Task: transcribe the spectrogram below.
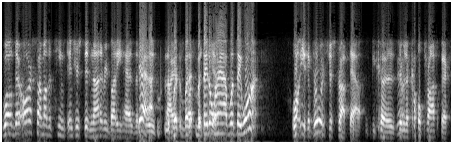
Well, there are some other teams interested. Not everybody has the Yeah, but but but they don't Yeah. have what they want. Well, yeah, the Brewers just dropped out because there was a couple prospects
